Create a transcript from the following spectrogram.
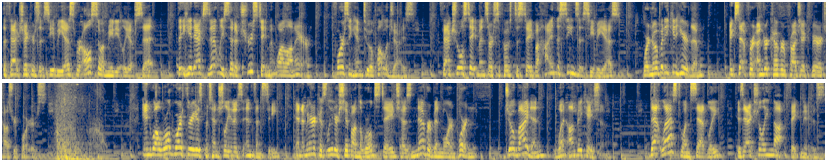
The fact checkers at CBS were also immediately upset that he had accidentally said a true statement while on air, forcing him to apologize. Factual statements are supposed to stay behind the scenes at CBS, where nobody can hear them, except for undercover Project Veritas reporters. And while World War III is potentially in its infancy, and America's leadership on the world stage has never been more important, Joe Biden went on vacation. That last one, sadly, is actually not fake news.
